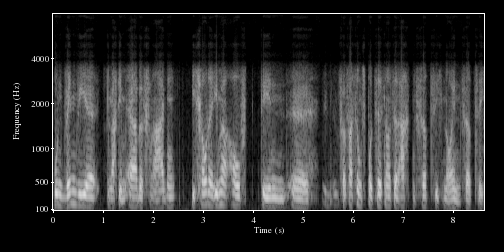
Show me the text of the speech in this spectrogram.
Und wenn wir nach dem Erbe fragen, ich schaue da immer auf den äh, Verfassungsprozess 1948, 49,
